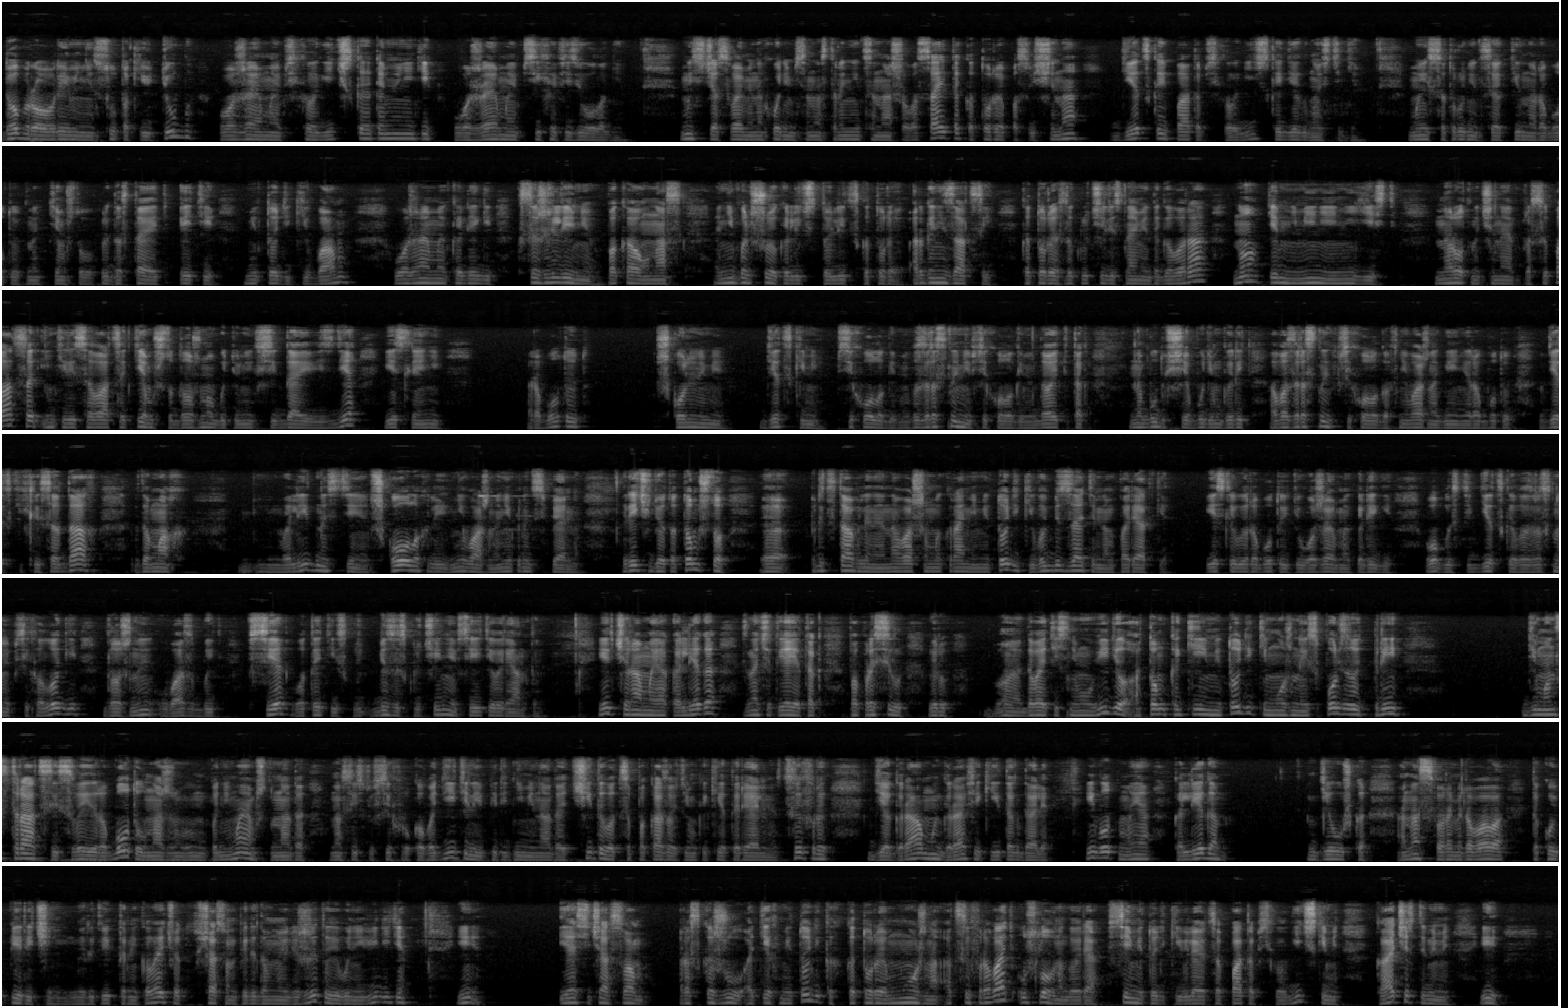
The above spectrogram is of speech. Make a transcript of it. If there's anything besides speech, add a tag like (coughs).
Доброго времени суток YouTube, уважаемая психологическая комьюнити, уважаемые психофизиологи. Мы сейчас с вами находимся на странице нашего сайта, которая посвящена детской патопсихологической диагностике. Мои сотрудницы активно работают над тем, чтобы предоставить эти методики вам, уважаемые коллеги. К сожалению, пока у нас небольшое количество лиц, которые, организаций, которые заключили с нами договора, но тем не менее они есть народ начинает просыпаться, интересоваться тем, что должно быть у них всегда и везде, если они работают школьными, детскими психологами, возрастными психологами. Давайте так на будущее будем говорить о возрастных психологах, неважно где они работают, в детских ли садах, в домах инвалидности, в школах ли, неважно, не принципиально. Речь идет о том, что э, представленные на вашем экране методики в обязательном порядке если вы работаете, уважаемые коллеги, в области детской возрастной психологии, должны у вас быть все вот эти, без исключения, все эти варианты. И вчера моя коллега, значит, я ей так попросил, говорю, «А, давайте сниму видео о том, какие методики можно использовать при демонстрации своей работы, у нас же мы понимаем, что надо, у нас есть у всех руководителей, перед ними надо отчитываться, показывать им какие-то реальные цифры, диаграммы, графики и так далее. И вот моя коллега, девушка, она сформировала такой перечень. Говорит, Виктор Николаевич, вот сейчас он передо мной лежит, вы его не видите. И я сейчас вам расскажу о тех методиках, которые можно оцифровать. Условно говоря, все методики являются патопсихологическими, качественными и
